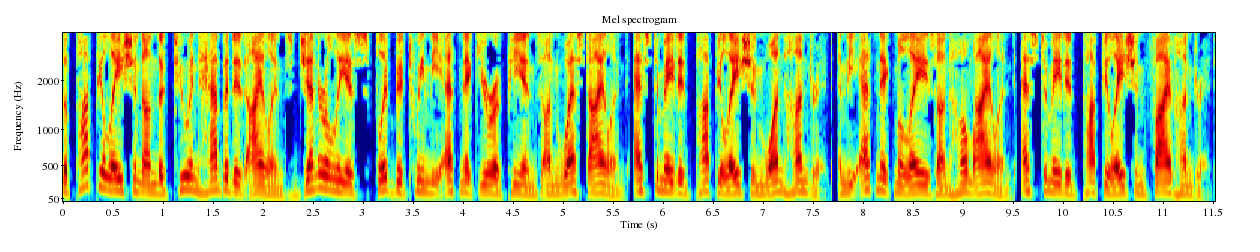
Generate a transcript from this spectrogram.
The population on the two inhabited islands generally is split between the ethnic Europeans on West Island estimated population 100 and the ethnic Malays on Home Island estimated population 500.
